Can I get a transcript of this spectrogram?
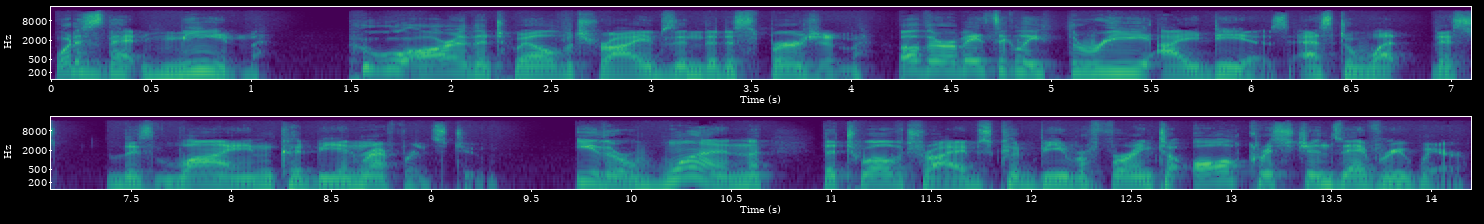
what does that mean? Who are the 12 tribes in the dispersion? Well, there are basically three ideas as to what this this line could be in reference to. Either one, the 12 tribes could be referring to all Christians everywhere.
